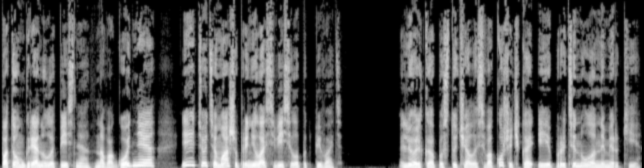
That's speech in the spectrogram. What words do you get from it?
Потом грянула песня «Новогодняя», и тетя Маша принялась весело подпевать. Лёлька постучалась в окошечко и протянула номерки.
